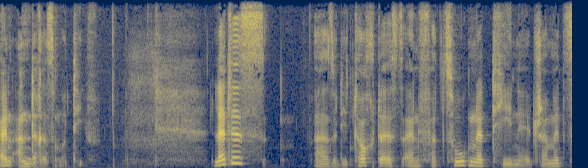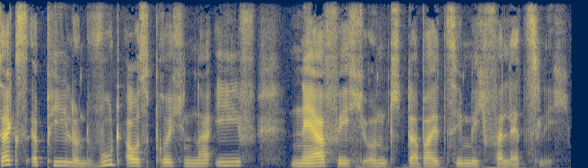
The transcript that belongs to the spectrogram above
ein anderes Motiv. Lettice also die Tochter ist ein verzogener Teenager mit Sexappeal und Wutausbrüchen, naiv, nervig und dabei ziemlich verletzlich.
